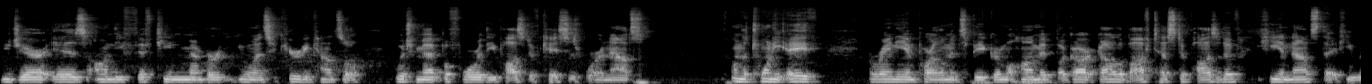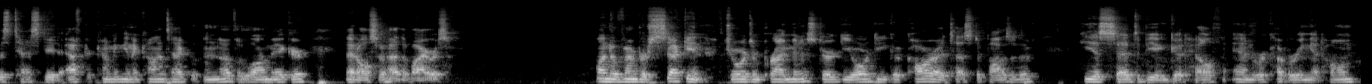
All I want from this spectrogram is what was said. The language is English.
Niger is on the 15 member UN Security Council, which met before the positive cases were announced. On the 28th, Iranian Parliament Speaker Mohammad Bagher Ghalibaf tested positive. He announced that he was tested after coming into contact with another lawmaker that also had the virus. On November 2nd, Georgian Prime Minister Giorgi Gakharia tested positive. He is said to be in good health and recovering at home.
